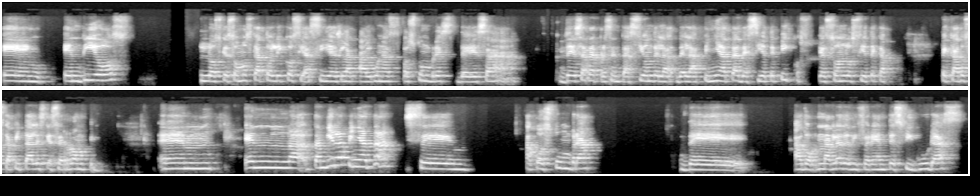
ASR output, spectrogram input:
en, en Dios, los que somos católicos, y así es algunas costumbres de esa, de esa representación de la, de la piñata de siete picos, que son los siete pecados capitales que se rompen. Em, en también la piñata se acostumbra de adornarla de diferentes figuras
